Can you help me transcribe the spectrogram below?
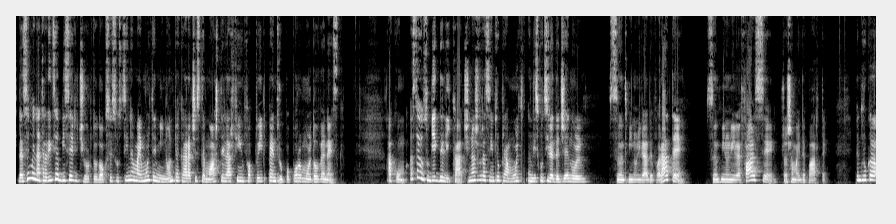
De asemenea, tradiția Bisericii Ortodoxe susține mai multe minuni pe care aceste moaște le-ar fi înfăptuit pentru poporul moldovenesc. Acum, ăsta e un subiect delicat și n-aș vrea să intru prea mult în discuțiile de genul sunt minunile adevărate? Sunt minunile false? Și așa mai departe. Pentru că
